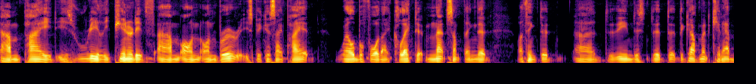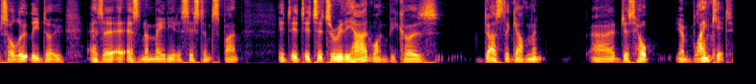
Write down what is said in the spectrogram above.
um, paid is really punitive um, on on breweries because they pay it well before they collect it, and that's something that I think that uh, the, the, the government can absolutely do as a as an immediate assistance. But it, it, it's it's a really hard one because does the government uh, just help you know blanket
